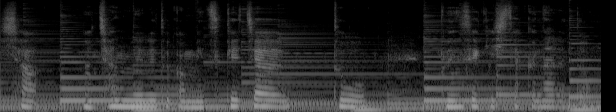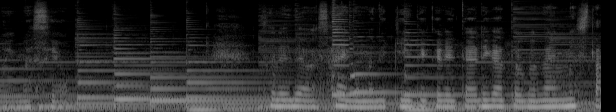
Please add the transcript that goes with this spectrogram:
者のチャンネルとか見つけちゃうと分析したくなると思いますよ。それでは最後まで聞いてくれてありがとうございました。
